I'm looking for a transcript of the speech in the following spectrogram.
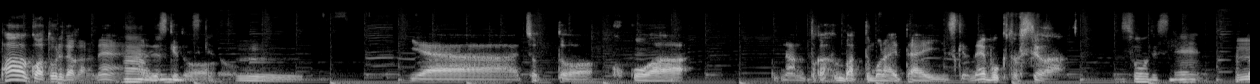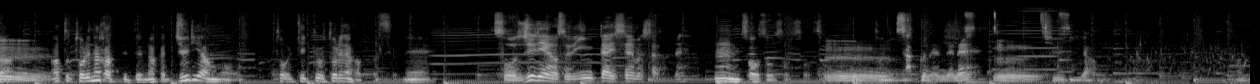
パーコは取れたからね、はいあれですけど。いいけどうん。いやー、ちょっと、ここは、なんとか踏ん張ってもらいたいですけどね、僕としては。そうですね。うなんか、んあ。と取れなかったって、なんかジュリアンもと結局取れなかったですよね。そう、ジュリアンはそれで引退しちゃいましたからね。うん、そうそうそうそうそう。うん。昨年でね。うん。ジュリアンなん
